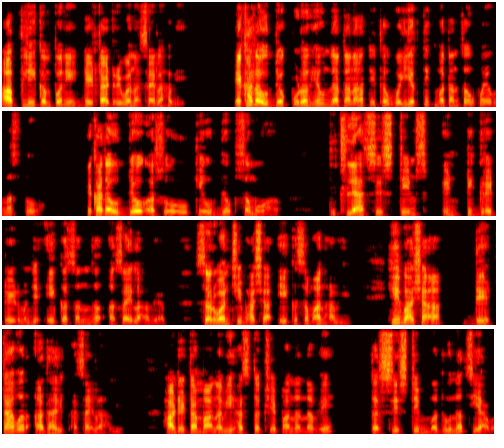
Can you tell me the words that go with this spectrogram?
आपली कंपनी डेटा ड्रिव्हन असायला हवी. एखादा उद्योग पुढं घेऊन जाताना तिथं वैयक्तिक मतांचा उपयोग नसतो. एखादा उद्योग असो की उद्योग समूह तिथल्या सिस्टीम्स इंटिग्रेटेड म्हणजे एकसंध असायला हव्यात. सर्वांची भाषा एकसमान हवी. ही भाषा डेटावर आधारित असायला हवी. हा डेटा मानवी हस्तक्षेपानं नव्हे तर सिस्टीममधूनच यावा.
